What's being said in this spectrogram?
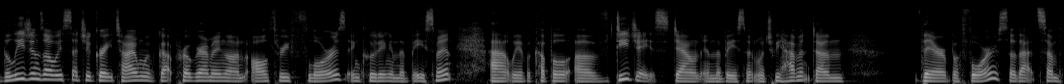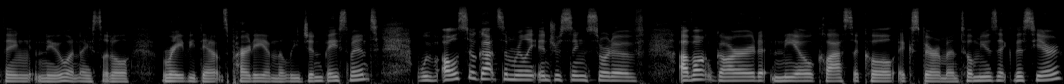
The Legion's always such a great time. We've got programming on all three floors, including in the basement. Uh, we have a couple of DJs down in the basement, which we haven't done there before. So that's something new, a nice little ravey dance party in the Legion basement. We've also got some really interesting sort of avant garde, neoclassical experimental music this year.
